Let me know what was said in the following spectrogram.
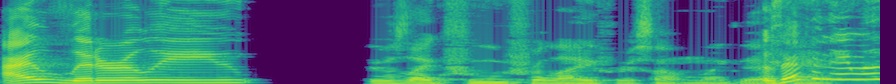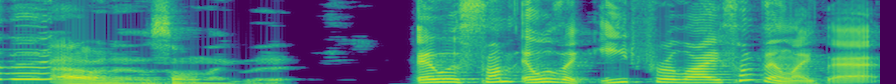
I literally It was like food for life or something like that. Was that the name of it? I don't know, something like that. It was some it was like eat for life, something like that.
